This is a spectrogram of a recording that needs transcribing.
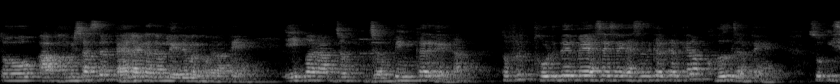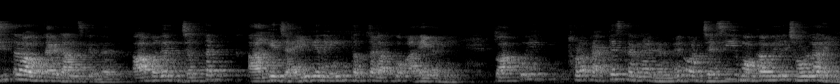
तो आप हमेशा सिर्फ़ पहला कदम लेने में घबराते हैं। एक बार आप जब जंपिंग कर गए ना तो फिर थोड़ी देर में ऐसे ऐसे ऐसे कर करके आप खुल जाते हैं। सो so, इसी तरह होता है डांस के अंदर। आप अगर जब तक आगे जाएँगे नहीं तब तक आपको आएगा नहीं। तो आपको ये थोड़ा प्रैक्टिस करना है घर में और जैसे ही मौका मिले छोड़ना नहीं।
